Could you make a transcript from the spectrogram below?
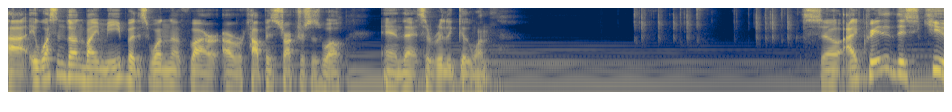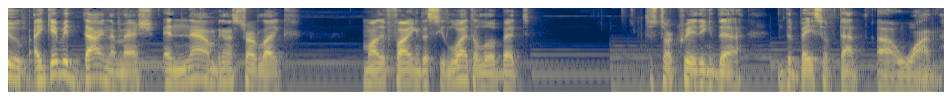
Uh, it wasn't done by me, but it's one of our, our top instructors as well, and uh, it's a really good one. So I created this cube, I gave it Dynamesh, and now I'm gonna start like modifying the silhouette a little bit to start creating the the base of that uh, one.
